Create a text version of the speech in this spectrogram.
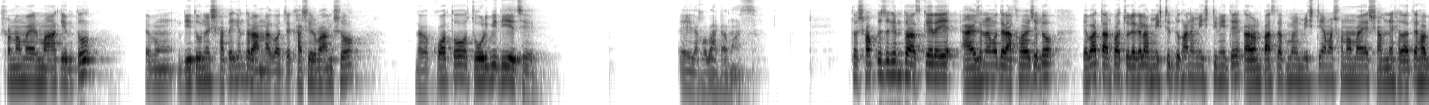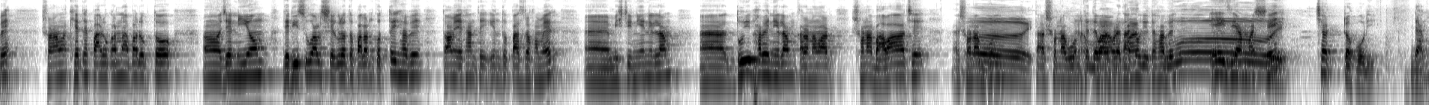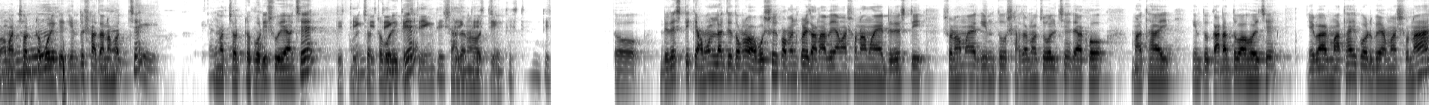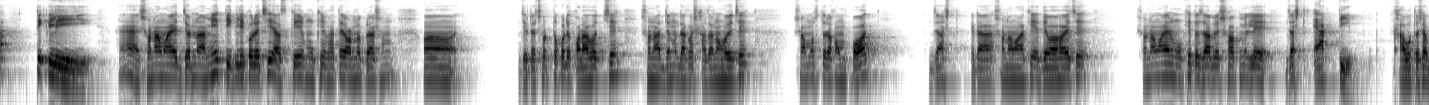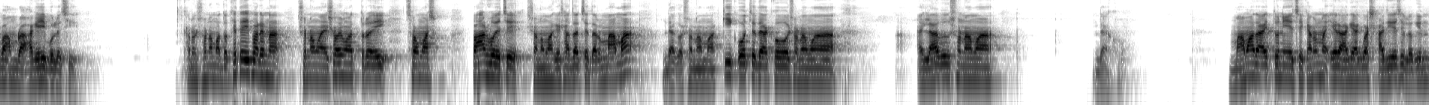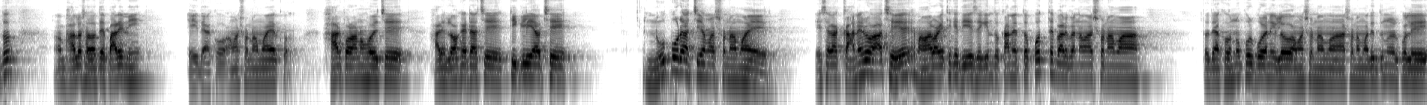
সোনামায়ের মা কিন্তু এবং দিদুনের সাথে কিন্তু রান্না করছে খাসির মাংস। দেখো, কত চর্বি দিয়েছে। এই দেখো, বাটা মাছ। তো সব কিছু কিন্তু আজকের এই আয়োজনের মধ্যে রাখা হয়েছিল। এবার তারপর চলে গেলাম মিষ্টির দোকানে মিষ্টি নিতে কারণ পাঁচ রকমের মিষ্টি আমার সোনামায়ের সামনে সাজাতে হবে। সোনামা খেতে পারুক আর না পারুক তো যে নিয়ম যে রিচুয়াল সেগুলো তো পালন করতেই হবে। তো আমি এখান থেকে কিন্তু পাঁচ রকমের মিষ্টি নিয়ে নিলাম। দুইভাবে নিলাম কারণ আমার সোনা বাবা আছে সোনা বোন তার সোনা বোনকে দেওয়ার পরে তাকেও দিতে হবে। এই যে আমার সেই ছোট্ট পরি দেখো আমার ছোট্ট পরীকে কিন্তু সাজানো হচ্ছে। আমার ছোট্ট পরি শুয়ে আছে ছোট্ট পরীকে সাজানো হচ্ছে। তো ড্রেসটি কেমন লাগছে তোমরা অবশ্যই কমেন্ট করে জানাবে আমার সোনামায়ের ড্রেসটি। সোনামায়ের কিন্তু সাজানো চলছে দেখো মাথায় কিন্তু কাটার দেওয়া হয়েছে। এবার মাথায় পড়বে আমার সোনা টিকলি। হ্যাঁ সোনামায়ের জন্য আমি টিকলি করেছি। আজকে মুখে ভাতের অন্নপ্রাশন যেটা ছোট্ট করে করা হচ্ছে সোনার জন্য দেখো সাজানো হয়েছে। সমস্ত রকম পদ। জাস্ট এটা সোনামাকে দেওয়া হয়েছে। সোনামায়ের মুখে তো যাবে সব মিলে জাস্ট অ্যাক্টিভ খাব তো সব আমরা, আগেই বলেছি। কারণ সোনামা তো খেতেই পারে না। সোনামা সবেমাত্র এই ছ মাস পার হয়েছে, সোনামাকে সাজাচ্ছে তার মামা। দেখো সোনামা কি করছে দেখো সোনামা। আই লাভ ইউ সোনামা। দেখো। মামা দায়িত্ব নিয়েছে, কেননা এর আগে একবার সাজিয়েছিল কিন্তু ভালো সাজাতে পারেনি। এই দেখো, আমার সোনামায়ের হার পরানো হয়েছে হারে লকেট আছে, টিকলি আছে, নূপুর আছে আমার সোনামায়ের। এছাড়া কানেরও আছে, মামার বাড়ি থেকে দিয়েছে, কিন্তু কানের তো পরতে পারবে না আমার সোনামা। তো দেখো, নূপুর পরে নিল আমার সোনামা সোনামা দিদুনের কোলে।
